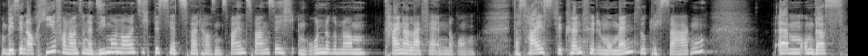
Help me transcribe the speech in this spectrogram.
Und wir sehen auch hier von 1997 bis jetzt 2022 im Grunde genommen keinerlei Veränderungen. Das heißt, wir können für den Moment wirklich sagen, ähm, um das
